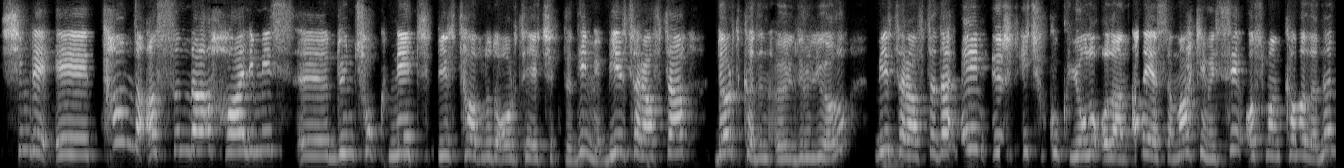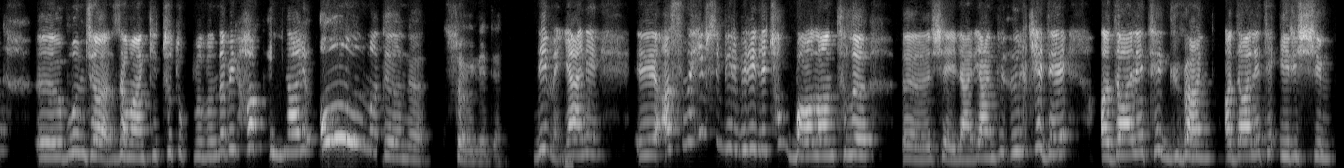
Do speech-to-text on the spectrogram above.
Şimdi e, tam da aslında halimiz e, dün çok net bir tabloda ortaya çıktı değil mi? Bir tarafta dört kadın öldürülüyor. Bir tarafta da en üst iç hukuk yolu olan Anayasa Mahkemesi Osman Kavala'nın e, bunca zamanki tutukluluğunda bir hak ihlali olmadığını söyledi. Değil mi? Yani e, aslında hepsi birbiriyle çok bağlantılı e, şeyler. Yani bir ülkede adalete güven, adalete erişim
